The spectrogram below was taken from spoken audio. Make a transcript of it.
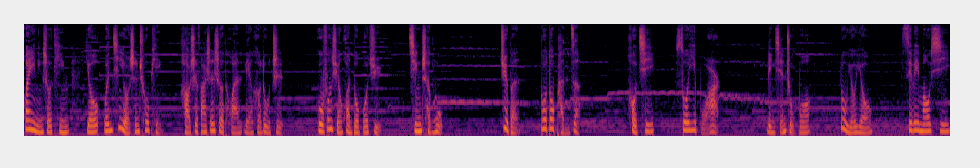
欢迎您收听由文清有声出品、好事发生社团联合录制、古风玄幻多播剧《清晨雾》，剧本多多盆子，后期说一不二，领衔主播陆游游、CV 猫西、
